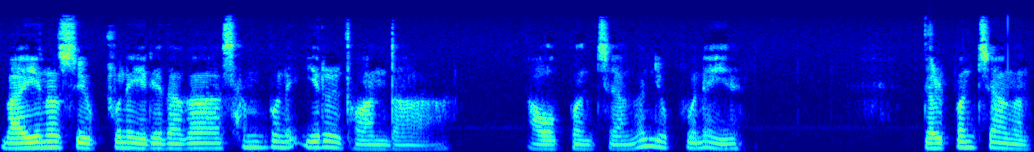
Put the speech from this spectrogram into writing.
마이너스 6분의 1에다가 3분의 1을 더한다. 아홉 번째 항은 6분의 1. 열 번째 항은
